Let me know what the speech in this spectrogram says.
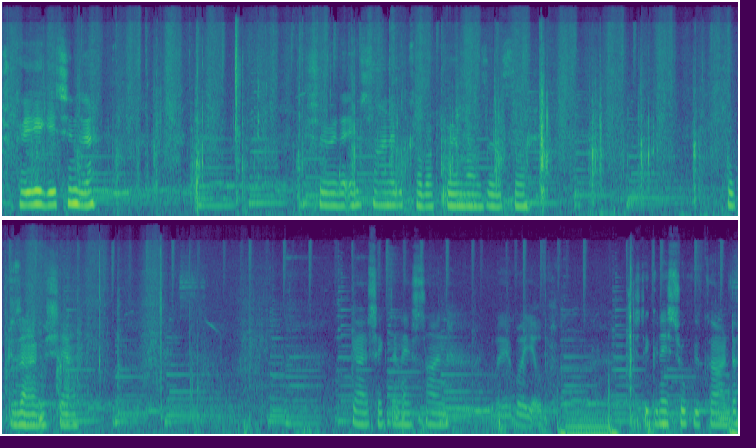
Şu kayayı geçince şöyle efsane bir kabak koyu manzarası var. Çok güzelmiş ya. Gerçekten efsane. Buraya bayıldım. İşte güneş çok yukarıda.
